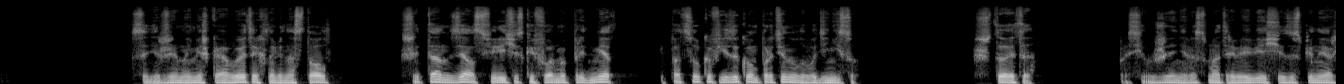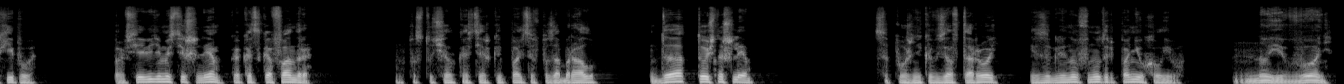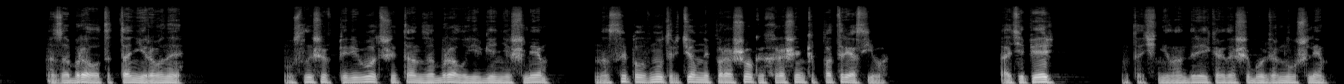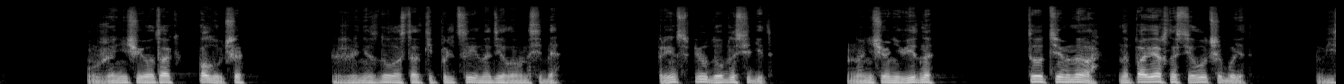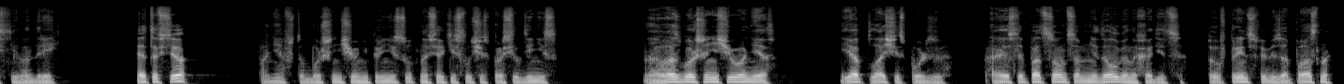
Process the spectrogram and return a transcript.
Содержимое мешка вытряхнули на стол. Шитан взял сферической формы предмет и, подсоков языком, протянул его Денису. «Что это?» — просил Женя, рассматривая вещи за спины Архипова. «По всей видимости, шлем, как от скафандра». Он постучал костяшкой пальцев по забралу. «Да, точно шлем». Сапожников взял второй и, заглянув внутрь, понюхал его. Ну и вонь! А забрал это тонированное. Услышав перевод, Шитан забрал у Евгения шлем, насыпал внутрь темный порошок и хорошенько потряс его. «А теперь?» — уточнил Андрей, когда Шибо вернул шлем. «Уже ничего так, получше». Женя сдул остатки пыльцы и надел его на себя. В принципе, удобно сидит. Но ничего не видно. Тут темно, на поверхности лучше будет. — объяснил Андрей. «Это все?» Поняв, что больше ничего не принесут, на всякий случай спросил Денис. «На вас больше ничего нет. Я плащ использую. А если под солнцем недолго находиться, то, в принципе, безопасно».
